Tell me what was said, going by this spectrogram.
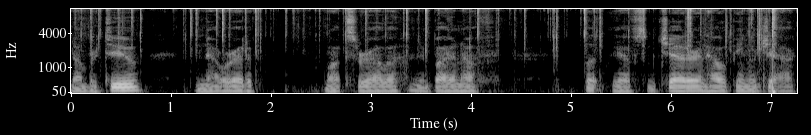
Number two, now we're out of mozzarella. I didn't buy enough, but we have some cheddar and jalapeno jack.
